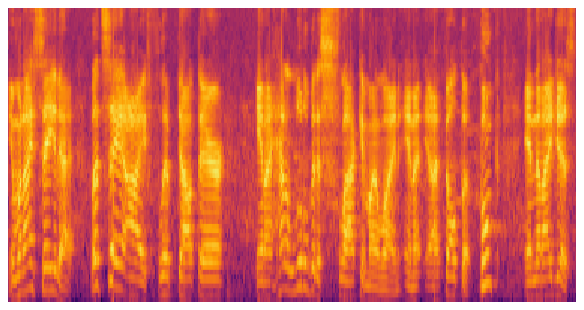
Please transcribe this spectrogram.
And when I say that, let's say I flipped out there and I had a little bit of slack in my line and I, I felt the boonk and then I just,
